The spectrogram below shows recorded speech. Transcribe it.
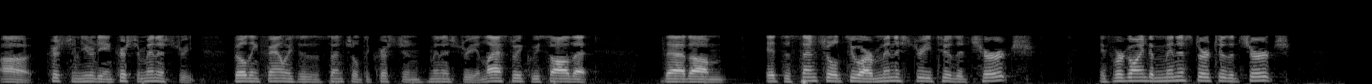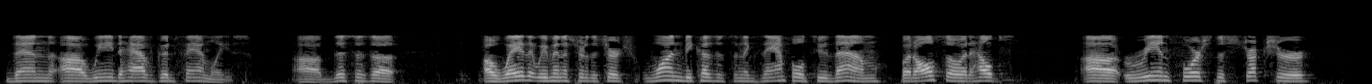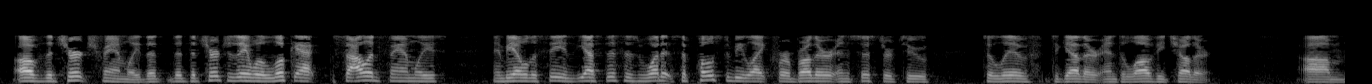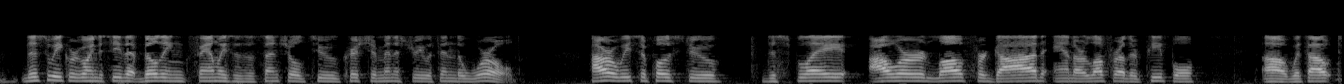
uh, Christian unity and Christian ministry. Building families is essential to Christian ministry. And last week we saw that that um, it's essential to our ministry to the church. If we're going to minister to the church, then uh, we need to have good families. Uh, this is a a way that we minister to the church. One, because it's an example to them, but also it helps uh, reinforce the structure of the church family. That that the church is able to look at solid families and be able to see, yes, this is what it's supposed to be like for a brother and sister to to live together and to love each other. Um, this week, we're going to see that building families is essential to Christian ministry within the world. How are we supposed to display our love for God and our love for other people uh, without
